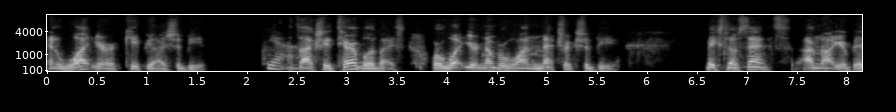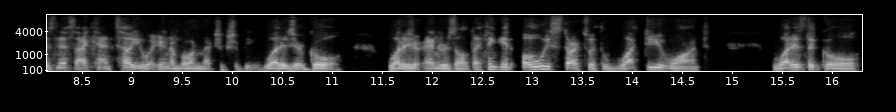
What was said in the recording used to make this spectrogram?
and what your KPI should be. Yeah. It's actually terrible advice. Or what your number one metric should be. Makes no sense. I'm not your business. I can't tell you what your number one metric should be. What is your goal? What is your end result? I think it always starts with what do you want? What is the goal?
